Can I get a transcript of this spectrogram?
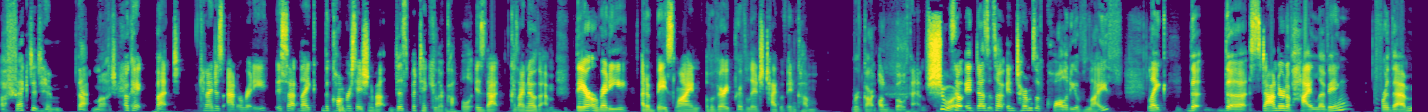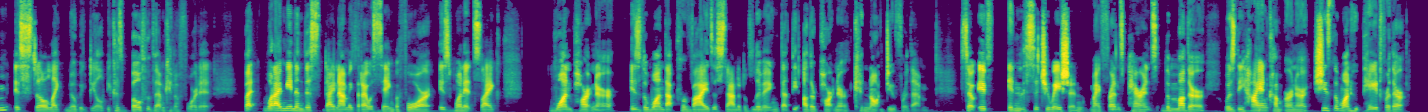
affected him that much. okay but can i just add already is that like the conversation about this particular couple is that because i know them they are already at a baseline of a very privileged type of income regard on both ends Sure. So it doesn't. So in terms of quality of life, like the the standard of high living for them is still like no big deal because both of them can afford it. But what I mean in this dynamic that I was saying before is when it's like one partner is the one that provides a standard of living that the other partner cannot do for them. So if in the situation, my friend's parents, the mother was the high income earner, she's the one who paid for their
